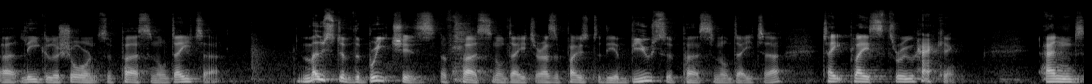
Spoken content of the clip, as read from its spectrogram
uh, legal assurance of personal data. Most of the breaches of personal data, as opposed to the abuse of personal data, take place through hacking. And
